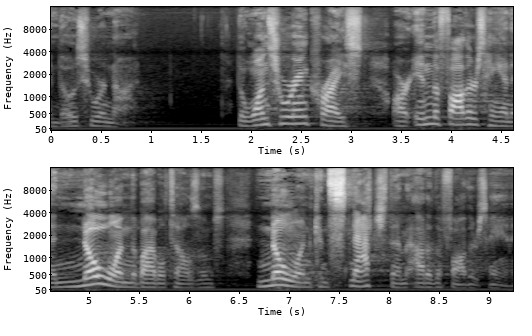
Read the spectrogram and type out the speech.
and those who are not. The ones who are in Christ are in the Father's hand, and no one, the Bible tells us, no one can snatch them out of the Father's hand.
